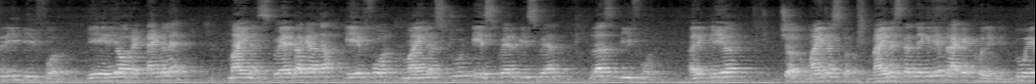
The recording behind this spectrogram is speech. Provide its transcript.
3b4 ये area of rectangle है माइनस स्क्वायर का क्या था a four minus two a square b square plus b four अरे क्लियर चलो माइनस करो माइनस करने के लिए ब्रैकेट खोलेंगे two a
